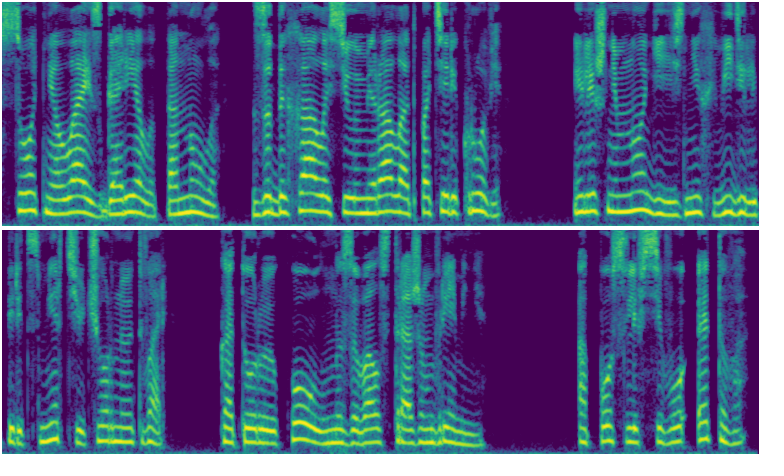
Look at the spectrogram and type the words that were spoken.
Сотня Лайс горела, тонула, задыхалась и умирала от потери крови, и лишь немногие из них видели перед смертью черную тварь, которую Коул называл Стражем Времени. А после всего этого —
